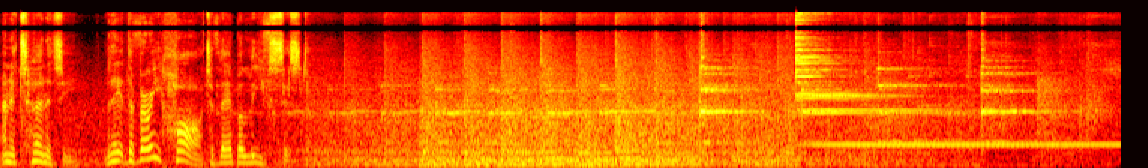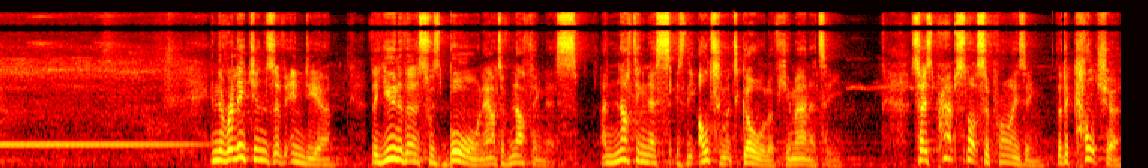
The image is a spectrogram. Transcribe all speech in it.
and eternity lay at the very heart of their belief system. In the religions of India, the universe was born out of nothingness, and nothingness is the ultimate goal of humanity. So it's perhaps not surprising that a culture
